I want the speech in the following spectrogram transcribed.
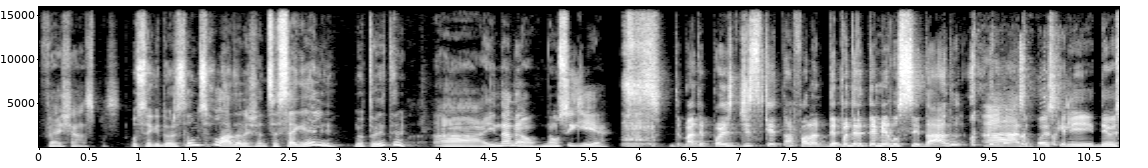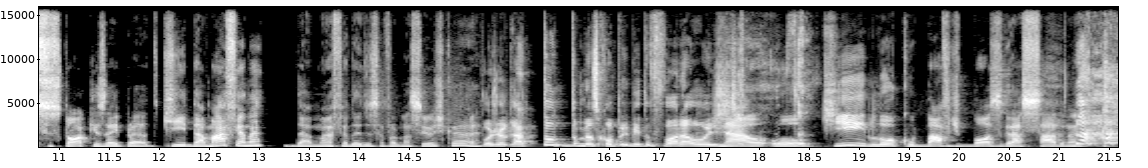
Fecha aspas. Os seguidores estão do seu lado, Alexandre. Você segue ele no Twitter? Ah, ainda não. Não seguia. Mas depois disso que ele tá falando, depois dele ter me elucidado, Ah, depois que ele deu esses toques aí pra, que da máfia, né? Da máfia da indústria farmacêutica. vou jogar tudo meus comprimidos fora hoje. Não, ô, que louco bafo de boss desgraçado, né?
